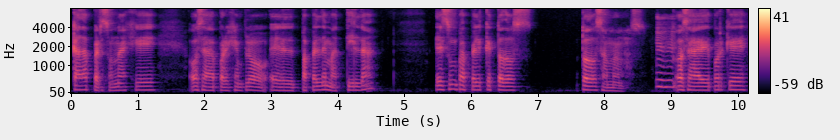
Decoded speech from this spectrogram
cada personaje. O sea, por ejemplo, el papel de Matilda es un papel que todos, todos amamos. O sea, eh, porque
